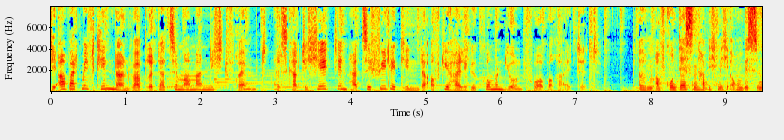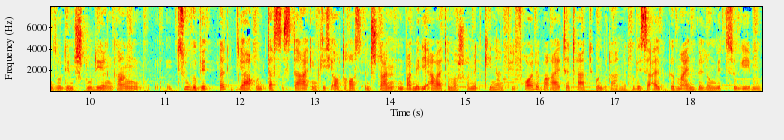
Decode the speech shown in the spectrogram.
Die Arbeit mit Kindern war Britta Zimmermann nicht fremd. Als Katechetin hat sie viele Kinder auf die heilige Kommunion vorbereitet. Ähm, aufgrund dessen habe ich mich auch ein bisschen so dem Studiengang zugewidmet. Ja, und das ist da eigentlich auch daraus entstanden, weil mir die Arbeit immer schon mit Kindern viel Freude bereitet hat und oder eine gewisse Allgemeinbildung mitzugeben.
